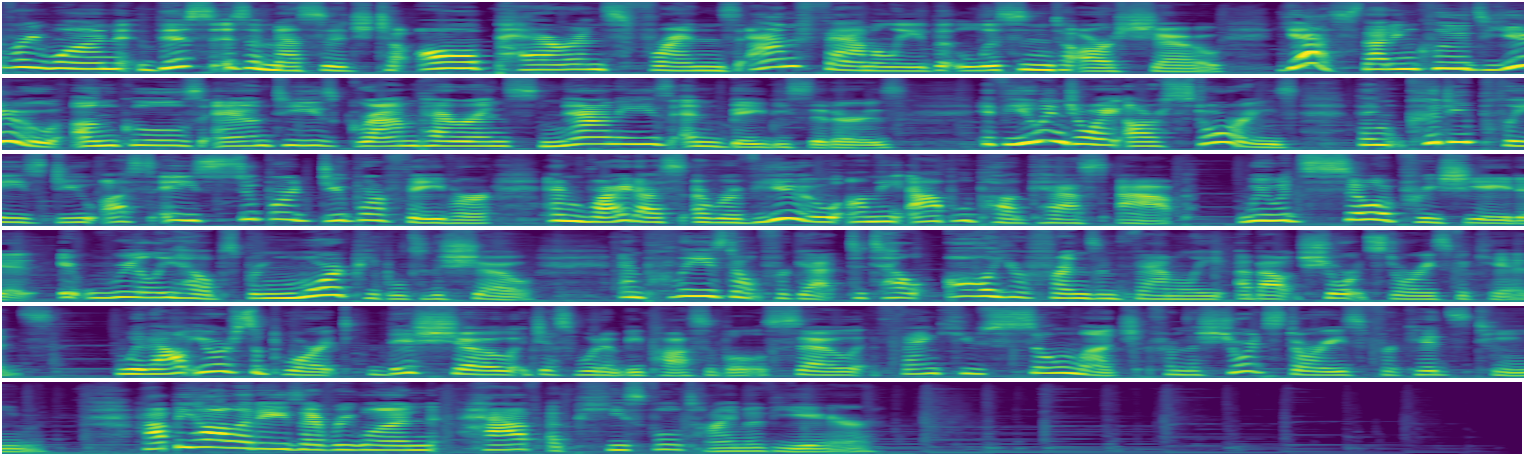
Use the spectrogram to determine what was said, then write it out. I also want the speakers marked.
Speaker 1: everyone. This is a message to all parents, friends, and family that listen to our show. Yes, that includes you, uncles, aunties, grandparents, nannies, and babysitters. If you enjoy our stories, then could you please do us a super duper favor and write us a review on the Apple Podcast app? We would so appreciate it. It really helps bring more people to the show. And please don't forget to tell all your friends and family about short stories for kids. Without your support, this show just wouldn't be possible. So, thank you so much from the Short Stories for Kids team. Happy holidays, everyone! Have a peaceful time of year.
